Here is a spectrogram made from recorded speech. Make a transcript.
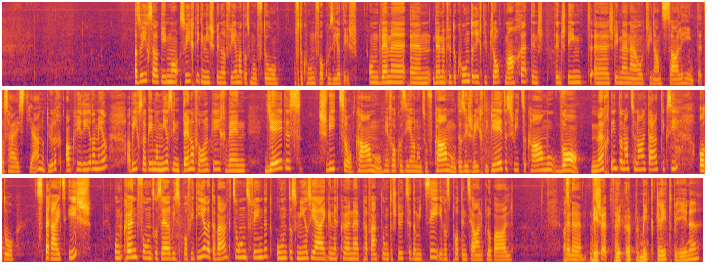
Also ich sage immer, das Wichtige ist bei einer Firma, dass man auf den, auf den Kunden fokussiert ist. Und wenn man, ähm, wenn man für den Kunden den richtigen Job macht, dann, dann stimmt, äh, stimmen auch die Finanzzahlen hinten. Das heißt, ja, natürlich akquirieren wir, aber ich sage immer, wir sind dann erfolgreich, wenn jedes Schweizer KMU, wir fokussieren uns auf KMU, das ist wichtig, jedes Schweizer KMU, das möchte international tätig sein oder es bereits ist, und können von unserem Service profitieren, den Weg zu uns finden und dass wir sie eigentlich können perfekt unterstützen damit sie ihr Potenzial global also können ausschöpfen wird, wird jemand Mitglied bei Ihnen,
